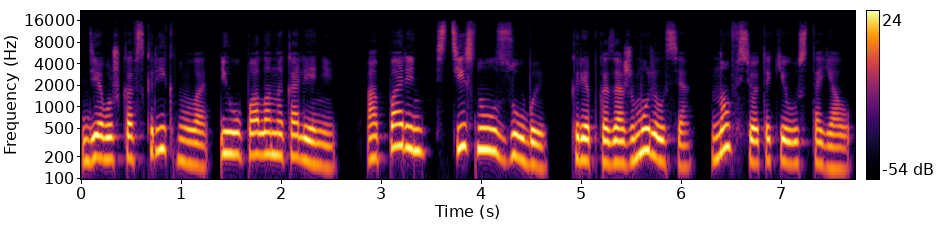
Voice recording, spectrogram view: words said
Девушка вскрикнула и упала на колени, а парень стиснул зубы, крепко зажмурился, но все-таки устоял.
